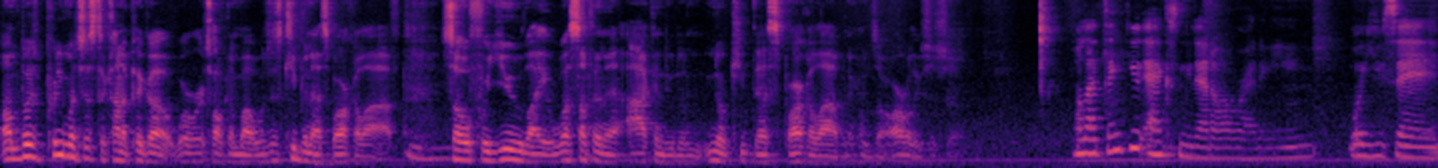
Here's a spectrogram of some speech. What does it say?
um, but pretty much just to kind of pick up what we're talking about, we're just keeping that spark alive. So, for you, like, what's something that I can do to you know keep that spark alive when it comes to our relationship? Well, I think you asked me that already. Well, you said,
